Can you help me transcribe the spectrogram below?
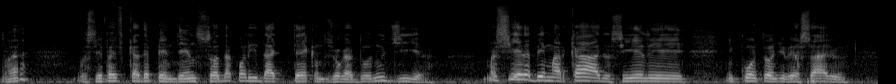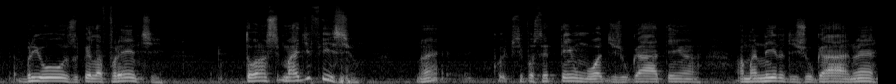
não é? você vai ficar dependendo só da qualidade técnica do jogador no dia. Mas se ele é bem marcado, se ele encontra um adversário brioso pela frente, torna-se mais difícil. Né? Se você tem um modo de julgar, tem a, a maneira de julgar, não é?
